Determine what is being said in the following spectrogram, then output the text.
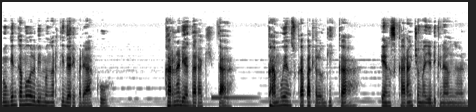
Mungkin kamu lebih mengerti daripada aku. Karena di antara kita, kamu yang suka pakai logika, yang sekarang cuma jadi kenangan.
